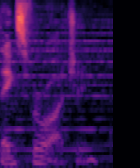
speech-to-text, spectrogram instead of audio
Thanks for watching.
